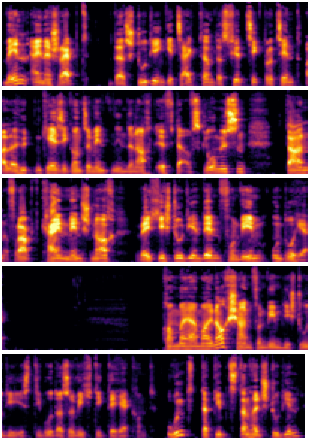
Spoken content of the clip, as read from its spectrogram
Wenn einer schreibt, dass Studien gezeigt haben, dass 40% aller Hüttenkäsekonsumenten in der Nacht öfter aufs Klo müssen, dann fragt kein Mensch nach, welche Studien denn, von wem und woher kann man ja mal nachschauen, von wem die Studie ist, die wo da so wichtig daherkommt. Und da gibt's dann halt Studien,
